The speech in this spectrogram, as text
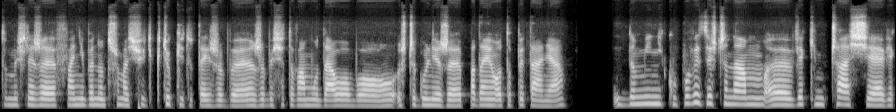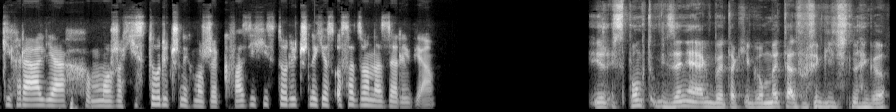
To myślę, że fani będą trzymać kciuki tutaj, żeby, żeby się to wam udało, bo szczególnie, że padają o to pytania. Dominiku, powiedz jeszcze nam, e, w jakim czasie, w jakich realiach, może historycznych, może quasi-historycznych jest osadzona Zerywia? Z punktu widzenia jakby takiego metalurgicznego,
